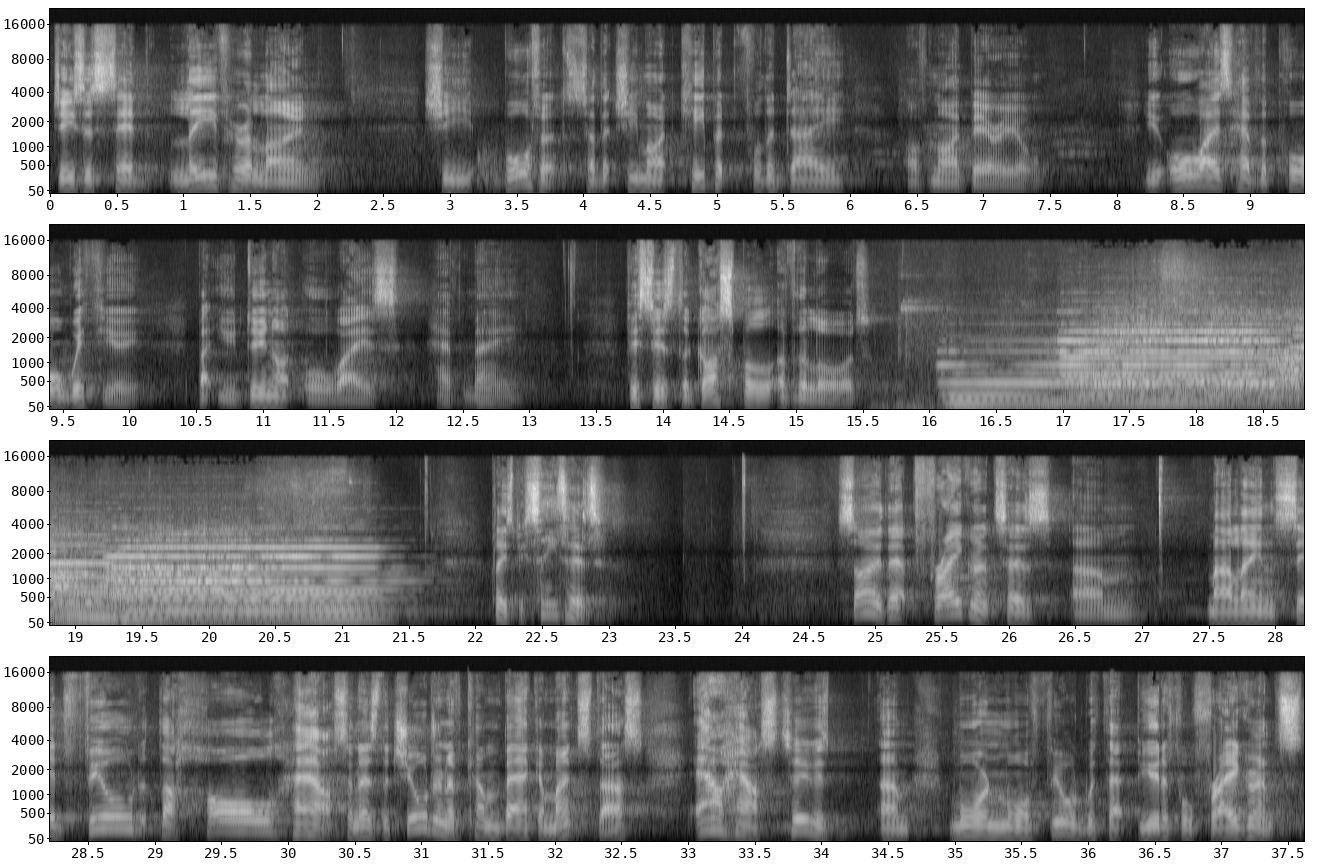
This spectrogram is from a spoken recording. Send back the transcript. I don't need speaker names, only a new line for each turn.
Jesus said, Leave her alone. She bought it so that she might keep it for the day of my burial. You always have the poor with you, but you do not always have me. This is the gospel of the Lord. Please be seated. So, that fragrance, as um, Marlene said, filled the whole house. And as the children have come back amongst us, our house too is um, more and more filled with that beautiful fragrance.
